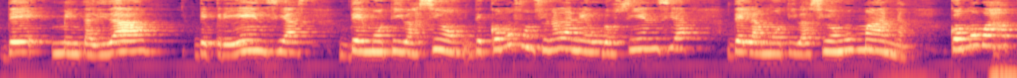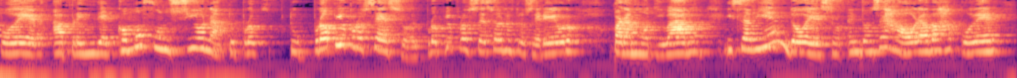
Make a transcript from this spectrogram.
de mentalidad, de creencias, de motivación, de cómo funciona la neurociencia de la motivación humana. ¿Cómo vas a poder aprender cómo funciona tu, propio proceso, el propio proceso de nuestro cerebro para motivarnos? Y sabiendo eso, entonces ahora vas a poder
